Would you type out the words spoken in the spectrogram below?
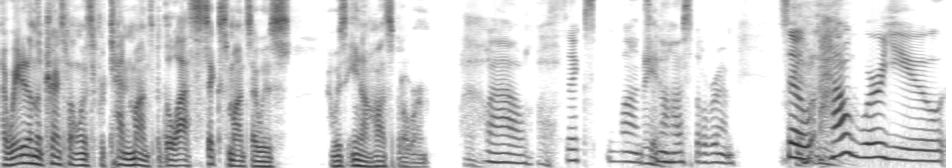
I waited on the transplant list for 10 months, but the last six months I was, I was in a hospital room. Wow. wow. Oh, Six months man. in a hospital room. So yeah. how were you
